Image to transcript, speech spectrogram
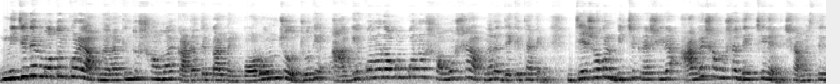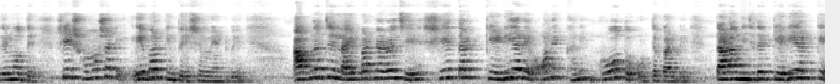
নিজেদের মতন করে আপনারা কিন্তু সময় কাটাতে পারবেন। বরঞ্চ যদি আগে কোনো রকম কোনো সমস্যা আপনারা দেখে থাকেন, যে সকল বৃশ্চিক রাশিরা আগে সমস্যা দেখছিলেন স্বামী স্ত্রীদের মধ্যে, সেই সমস্যাটি এবার কিন্তু এসে মেটবে। আপনার যে লাইফ পার্টনার রয়েছে, সে তার কেরিয়ারে অনেকখানি গ্রোথও করতে পারবে। তারা নিজেদের কেরিয়ারকে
